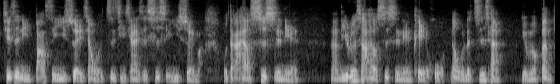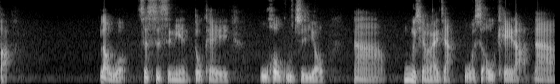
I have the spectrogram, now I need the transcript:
其实你八十一岁，像我自己现在是四十一岁嘛，我大概还有四十年，那理论上还有四十年可以活。那我的资产有没有办法让我这四十年都可以？无后顾之忧。那目前来讲，我是 OK 啦。那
